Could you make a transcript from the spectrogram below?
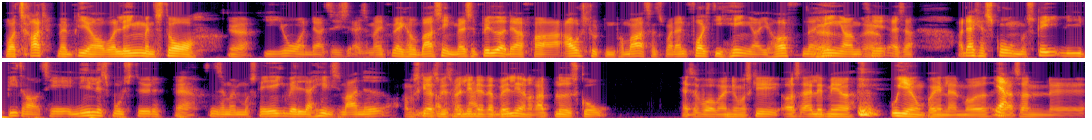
hvor træt man bliver, og hvor længe man står Ja. i jorden der til sidst. Altså man, man kan jo bare se en masse billeder der fra afslutningen på marathons, hvordan folk de hænger i hoften og Ja, ja, hænger omkring, ja. altså, og der kan skoen måske lige bidrage til en lille smule støtte, ja. sådan så man måske ikke vælter helt så meget ned. Og måske også, hvis man lige netop vælger en ret blød sko, altså hvor man jo måske også er lidt mere ujævn på en eller anden måde, Ja. eller sådan, øh,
